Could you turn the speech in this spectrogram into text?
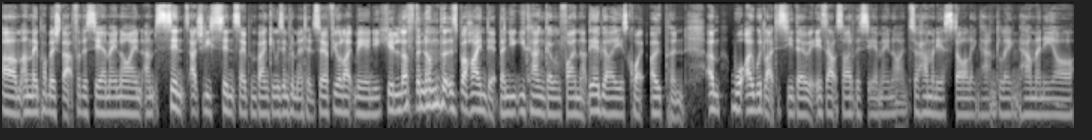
um, and they publish that for the CMA nine um, since actually since open banking was implemented. So if you're like me and you, you love the numbers behind it, then you, you can go and find that. The OBIE is quite open. Um, what I would like to see though is outside of the CMA nine. So how many are Starling handling? How many are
